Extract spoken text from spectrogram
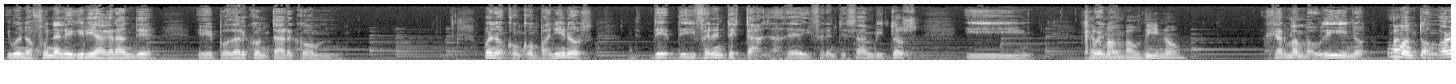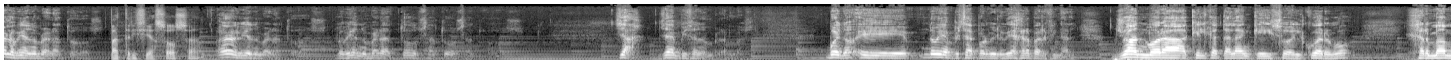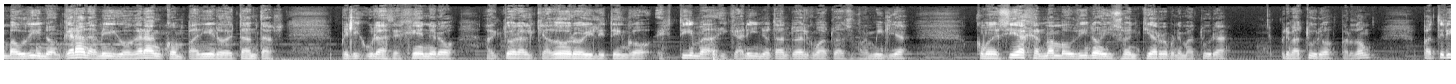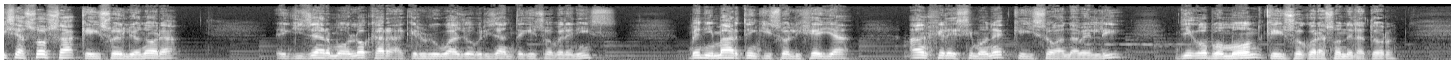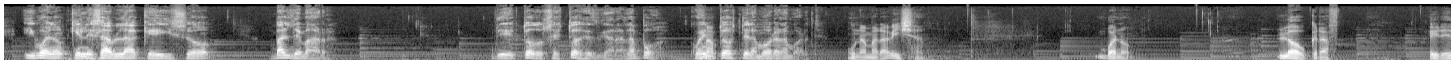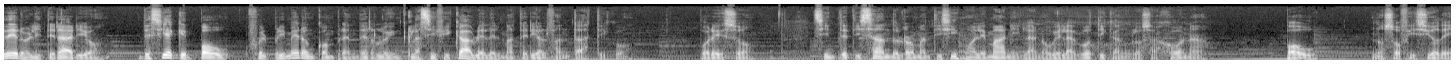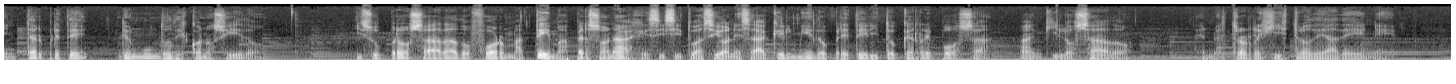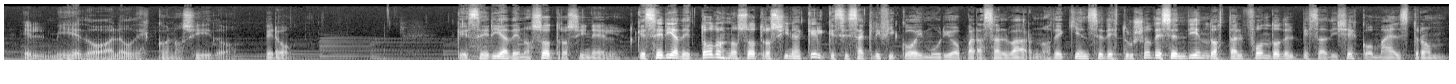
y bueno, fue una alegría grande eh, poder contar con, bueno, con compañeros de, diferentes tallas, de diferentes ámbitos y... Germán Baudino. Germán Baudino, un montón, ahora los voy a nombrar a todos. Patricia Sosa. Ahora los voy a nombrar a todos, los voy a nombrar a todos, a todos, a todos. Ya, ya empiezo a nombrar. Bueno, eh, no voy a empezar por mí, lo voy a dejar para el final. Joan Mora, aquel catalán que hizo El Cuervo, Germán Baudino, gran amigo, gran compañero de tantas películas de género, actor al que adoro y le tengo estima y cariño tanto a él como a toda su familia. Como decía, Germán Baudino hizo Entierro prematura, prematuro. Perdón. Patricia Sosa, que hizo Eleonora. Eh, Guillermo Lócar, aquel uruguayo brillante que hizo Berenice. Benny Martin, que hizo Ligeia. Ángeles Simonet, que hizo Annabel Lee, Diego Beaumont, que hizo Corazón del Ator, y bueno, quien les habla, que hizo Valdemar, de todos estos Edgar Allan Poe, Cuentos del Amor a la Muerte. Una maravilla. Bueno, Lovecraft, heredero literario, decía que Poe fue el primero en comprender lo inclasificable del material fantástico. Por eso, sintetizando el romanticismo alemán y la novela gótica anglosajona, Poe nos ofició de intérprete de un mundo desconocido, y su prosa ha dado forma, temas, personajes y situaciones a aquel miedo pretérito que reposa, anquilosado, nuestro registro de ADN, el miedo a lo desconocido. Pero, ¿qué sería de nosotros sin él? ¿Qué sería de todos nosotros sin aquel que se sacrificó y murió para salvarnos, de quien se destruyó descendiendo hasta el fondo del pesadillesco Maelstrom?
